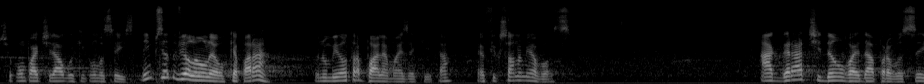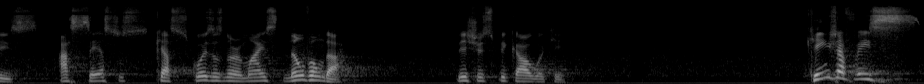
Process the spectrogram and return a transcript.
Deixa eu compartilhar algo aqui com vocês. Nem precisa do violão, Léo. Quer parar? No meu atrapalha mais aqui, tá? Eu fico só na minha voz. A gratidão vai dar para vocês acessos que as coisas normais não vão dar. Deixa eu explicar algo aqui. Quem já fez.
